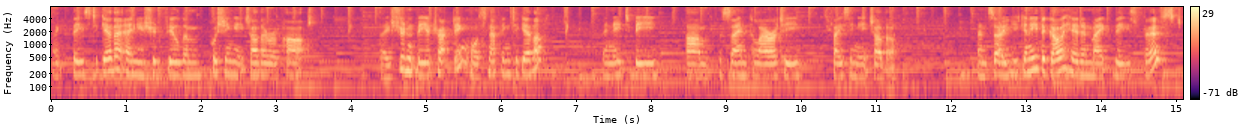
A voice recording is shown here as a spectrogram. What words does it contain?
like these together and you should feel them pushing each other apart. They shouldn't be attracting or snapping together. They need to be um, the same polarity facing each other. And so you can either go ahead and make these first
